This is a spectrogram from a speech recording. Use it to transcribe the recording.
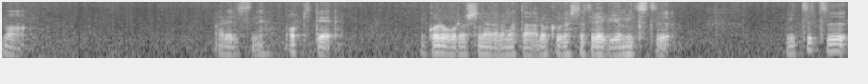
まああれですね起きてゴロゴロしながらまた録画したテレビを見つつ見つつ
